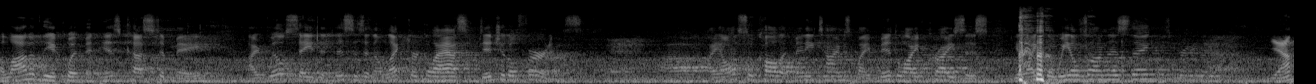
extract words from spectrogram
A lot of the equipment is custom made. I will say that this is an Electroglass digital furnace. I also call it many times my midlife crisis. You like the wheels on this thing? It's pretty nice. Yeah.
